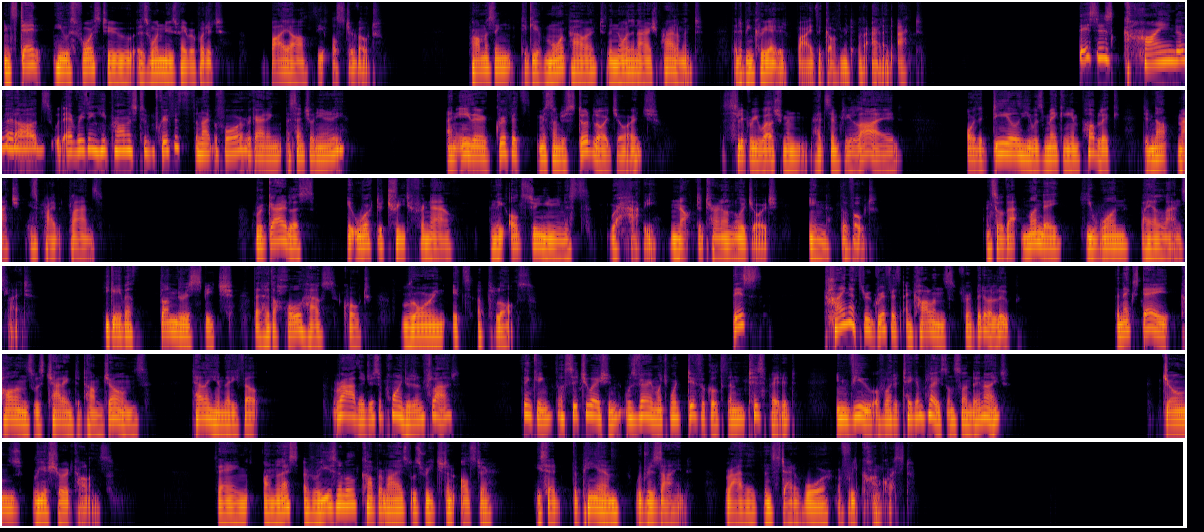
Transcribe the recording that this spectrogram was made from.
Instead, he was forced to, as one newspaper put it, buy off the Ulster vote, promising to give more power to the Northern Irish Parliament that had been created by the Government of Ireland Act. This is kind of at odds with everything he promised to Griffith the night before regarding essential unity. And either Griffith misunderstood Lloyd George, the slippery Welshman had simply lied, or the deal he was making in public did not match his private plans. Regardless, it worked a treat for now, and the Ulster Unionists were happy not to turn on Lloyd George in the vote. And so that Monday, he won by a landslide. He gave a thunderous speech that had the whole house, quote, roaring its applause. This kind of threw Griffith and Collins for a bit of a loop. The next day, Collins was chatting to Tom Jones, telling him that he felt rather disappointed and flat, thinking the situation was very much more difficult than anticipated in view of what had taken place on Sunday night. Jones reassured Collins, saying unless a reasonable compromise was reached on Ulster, he said the PM would resign rather than start a war of reconquest.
